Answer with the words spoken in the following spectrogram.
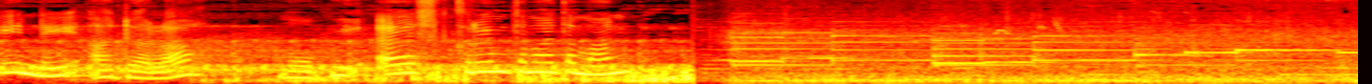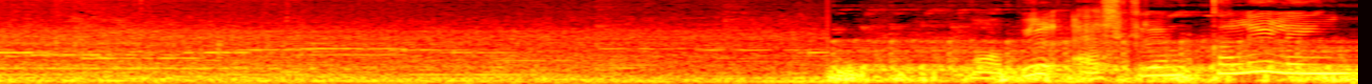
Ini adalah mobil es krim, teman-teman. Mobil es krim keliling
